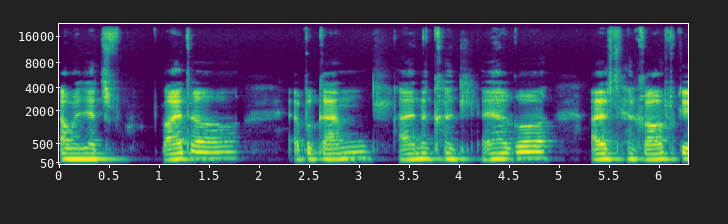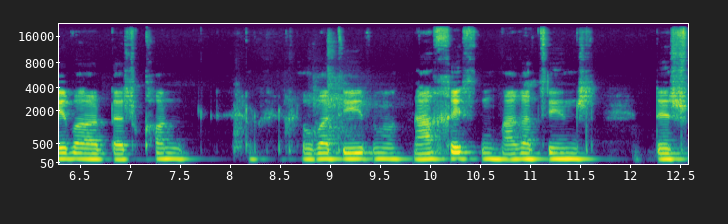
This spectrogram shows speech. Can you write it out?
Aber jetzt weiter. Er begann seine Karriere als Herausgeber des konservativen Nachrichtenmagazins des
